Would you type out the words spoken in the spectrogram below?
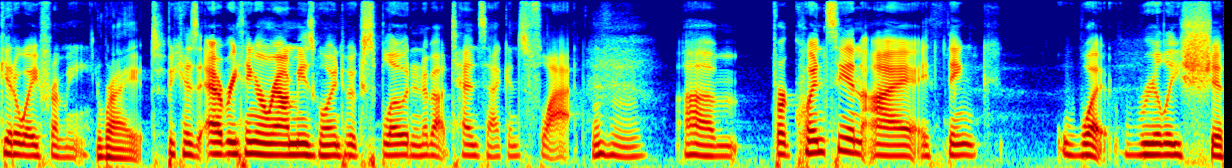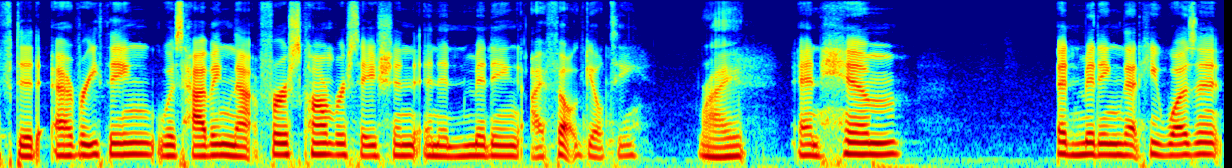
Get away from me right. because everything around me is going to explode in about 10 seconds flat. Mm-hmm. Um, for Quincy and I, I think what really shifted everything was having that first conversation and admitting I felt guilty Right. and him admitting that he wasn't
